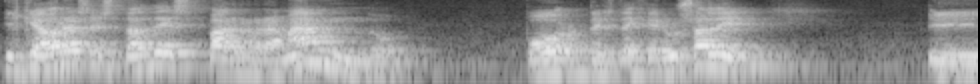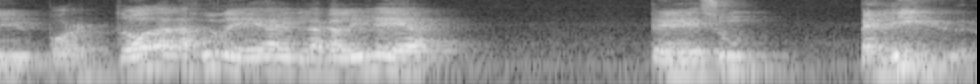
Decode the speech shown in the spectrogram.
y que ahora se está desparramando por, desde Jerusalén y por toda la Judea y la Galilea, eh, es un peligro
